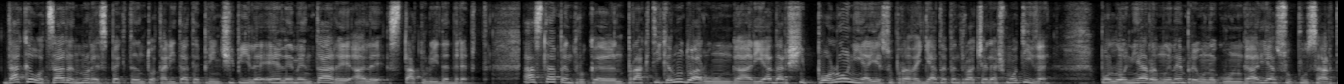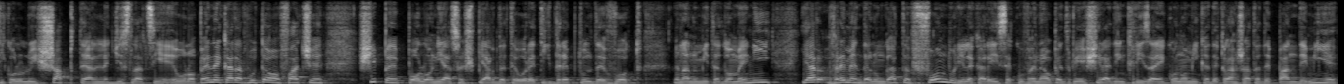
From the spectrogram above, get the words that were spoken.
dacă o țară nu respectă în totalitate principiile elementare ale statului de drept. Asta pentru că, în practică, nu doar Ungaria, dar și Polonia e supravegheată pentru aceleași motive. Polonia rămâne împreună cu Ungaria supusă articolului 7 al legislației europene, care ar putea o face și pe Polonia să-și piardă piardă teoretic dreptul de vot în anumite domenii, iar vreme îndelungată fondurile care îi se cuveneau pentru ieșirea din criza economică declanșată de pandemie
